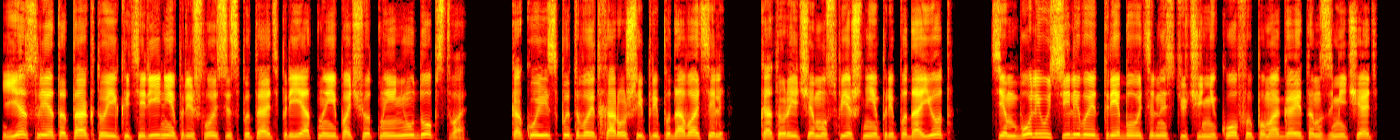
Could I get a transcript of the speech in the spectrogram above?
Если это так, то Екатерине пришлось испытать приятные и почетные неудобства, какое испытывает хороший преподаватель, который чем успешнее преподает, тем более усиливает требовательность учеников и помогает им замечать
